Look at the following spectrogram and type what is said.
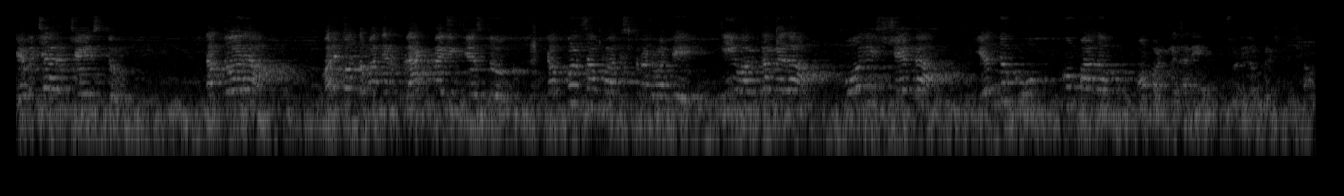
వ్యభిచారం చేయిస్తూ తద్వారా మరికొంతమందిని బ్లాక్ మెయిలింగ్ చేస్తూ డబ్బులు సంపాదిస్తున్నటువంటి ఈ వర్గం మీద పోలీస్ శాఖ ఎందుకు ఉక్కు పాదం మోపట్లేదని సుడిలో ప్రశ్నిస్తాం.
